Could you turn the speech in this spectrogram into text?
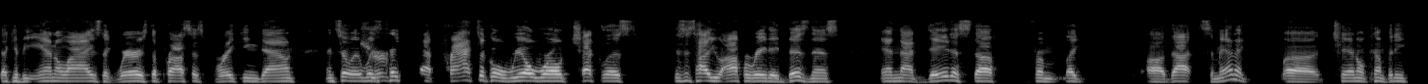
that could be analyzed like where is the process breaking down and so it was taking that practical real world checklist this is how you operate a business and that data stuff from like uh, that Symantec uh, channel company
